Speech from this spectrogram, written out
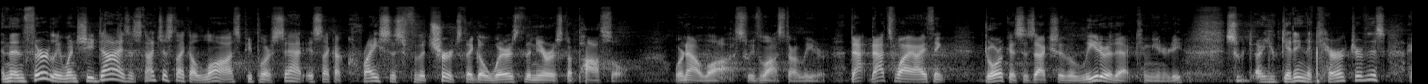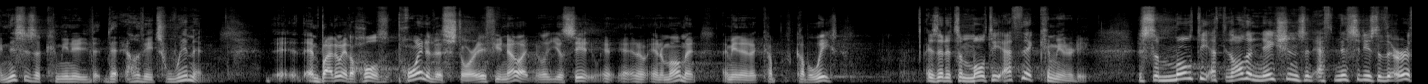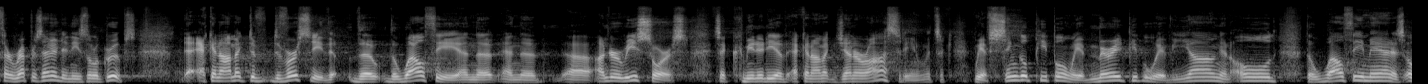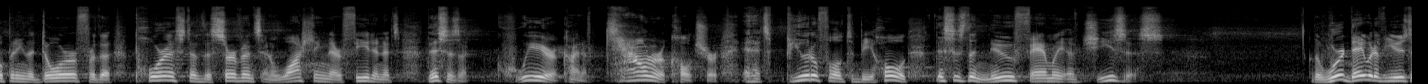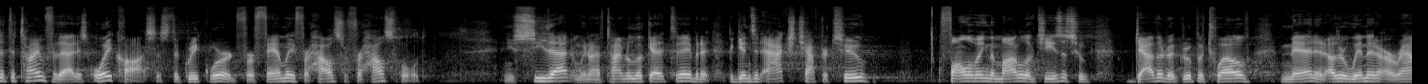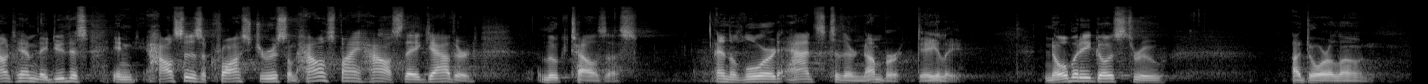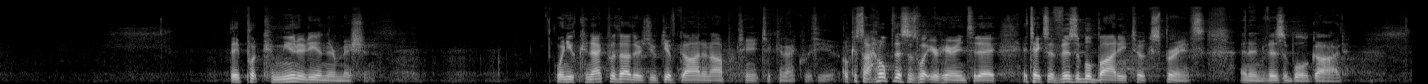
And then, thirdly, when she dies, it's not just like a loss, people are sad, it's like a crisis for the church. They go, Where's the nearest apostle? We're now lost. We've lost our leader. That, that's why I think Dorcas is actually the leader of that community. So, are you getting the character of this? I mean, this is a community that, that elevates women. And by the way, the whole point of this story, if you know it, you'll see it in a, in a moment, I mean, in a couple, couple weeks, is that it's a multi ethnic community. It's a multi all the nations and ethnicities of the earth are represented in these little groups. The economic diversity, the, the, the, wealthy and the, and the uh, under resourced. It's a community of economic generosity. And a, we have single people, we have married people, we have young and old. The wealthy man is opening the door for the poorest of the servants and washing their feet. And it's, this is a queer kind of counterculture, and it's beautiful to behold. This is the new family of Jesus. The word they would have used at the time for that is oikos. It's the Greek word for family, for house, or for household. And you see that, and we don't have time to look at it today, but it begins in Acts chapter 2, following the model of Jesus, who gathered a group of 12 men and other women around him. They do this in houses across Jerusalem, house by house, they gathered, Luke tells us. And the Lord adds to their number daily. Nobody goes through a door alone. They put community in their mission. When you connect with others, you give God an opportunity to connect with you. Okay, so I hope this is what you're hearing today. It takes a visible body to experience an invisible God.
